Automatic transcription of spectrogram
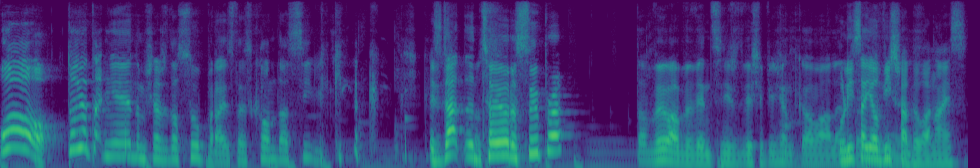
O, Toyota. Nie, no myślałem, że to Supra jest, to jest Honda Civic. Is that the Toyota Supra? To byłaby więcej niż 250 koła, ale... Ulica to już nie Jowisza jest. była, nice.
